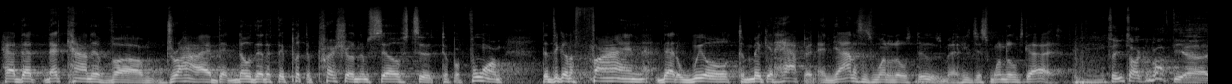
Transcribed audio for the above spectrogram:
have that that kind of um, drive that know that if they put the pressure on themselves to to perform, that they're gonna find that will to make it happen. And Giannis is one of those dudes, man. He's just one of those guys. So you talked about the uh,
